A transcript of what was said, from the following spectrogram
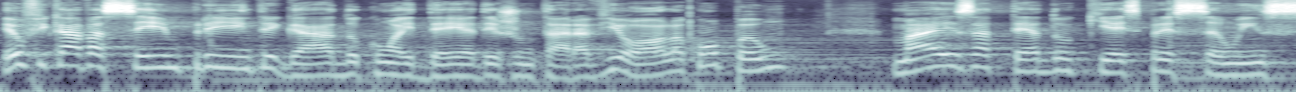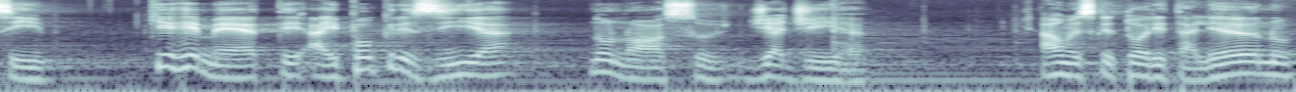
Eu ficava sempre intrigado com a ideia de juntar a viola com o pão, mais até do que a expressão em si, que remete à hipocrisia no nosso dia a dia. Há um escritor italiano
